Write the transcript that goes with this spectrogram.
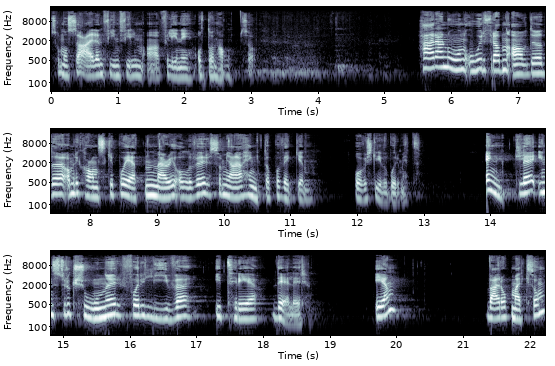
Som også er en fin film av Felini. Åtte og en halv. Så. Her er noen ord fra den avdøde amerikanske poeten Mary Oliver som jeg har hengt opp på veggen over skrivebordet mitt. Enkle instruksjoner for livet i tre deler. 1. vær oppmerksom.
